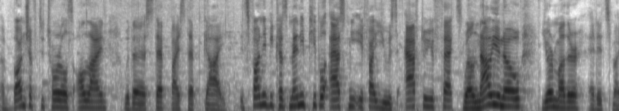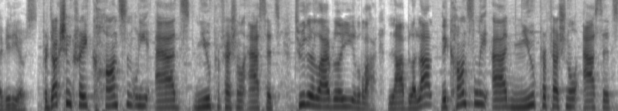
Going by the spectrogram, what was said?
a bunch of tutorials online with a step-by-step -step guide. It's funny because many people ask me if I use After Effects. Well, now you know, your mother edits my videos. Production Crate constantly adds new professional assets to their library, blah, blah, blah, blah. They constantly add new professional assets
